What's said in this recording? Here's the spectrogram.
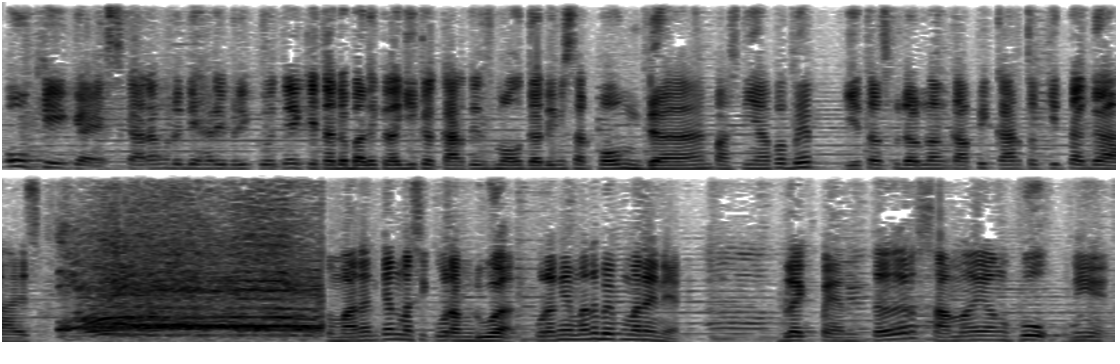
Oke guys, sekarang udah di hari berikutnya kita udah balik lagi ke Kartin Small Garden Serpong dan pastinya apa Beb? Kita sudah melengkapi kartu kita guys. Kemarin kan masih kurang dua. Kurangnya mana Beb kemarin ya? Black Panther sama yang Hulk nih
